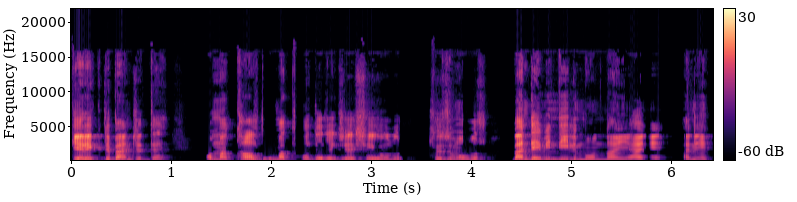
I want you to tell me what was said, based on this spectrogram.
gerekli bence de. Ama kaldırmak ne derece şey olur, çözüm olur. Ben de emin değilim ondan yani. Hani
